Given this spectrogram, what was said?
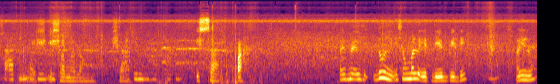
Sa atin pa Is- Isa na lang siya. atin lahat ito. Isa pa. Ay, may doon, isang maliit. Di yun pwede. Ayun, oh.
